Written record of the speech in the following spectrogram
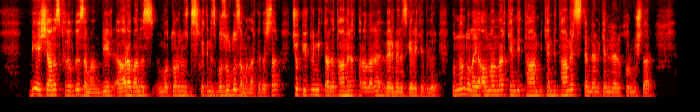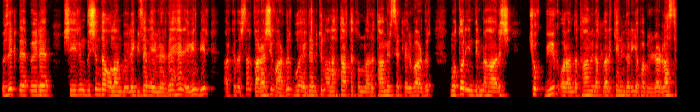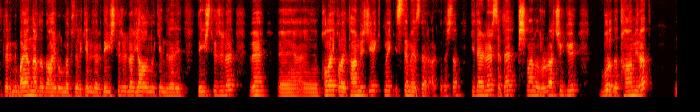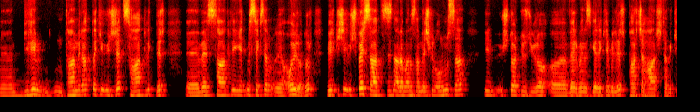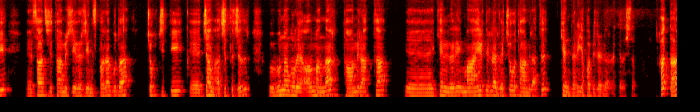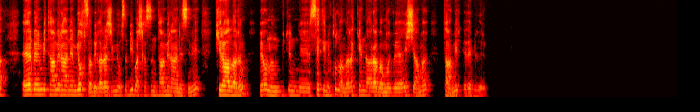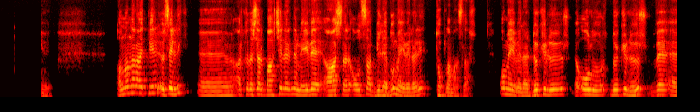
bir eşyanız kırıldığı zaman, bir e, arabanız, motorunuz, bisikletiniz bozulduğu zaman arkadaşlar çok yüklü miktarda tamirat paraları vermeniz gerekebilir. Bundan dolayı Almanlar kendi tam kendi tamir sistemlerini kendilerini kurmuşlar. Özellikle böyle şehrin dışında olan böyle güzel evlerde her evin bir arkadaşlar garajı vardır. Bu evde bütün anahtar takımları, tamir setleri vardır. Motor indirme hariç çok büyük oranda tamiratları kendileri yapabilirler. Lastiklerini bayanlar da dahil olmak üzere kendileri değiştirirler. Yağını kendileri değiştirirler ve e, kolay kolay tamirciye gitmek istemezler arkadaşlar. Giderlerse de pişman olurlar çünkü burada tamirat e, birim tamirattaki ücret saatliktir e, ve saatli 70-80 eurodur. Bir kişi 3-5 saat sizin arabanızla meşgul olmuşsa 3-400 euro vermeniz gerekebilir. Parça hariç tabii ki. Sadece tamirciye vereceğiniz para. Bu da çok ciddi can acıtıcıdır. Bundan dolayı Almanlar tamiratta kendileri mahirdirler ve çoğu tamiratı kendileri yapabilirler arkadaşlar. Hatta eğer benim bir tamirhanem yoksa, bir garajım yoksa bir başkasının tamirhanesini kiralarım ve onun bütün setini kullanarak kendi arabamı veya eşyamı tamir edebilirim. Evet. Almanlara ait bir özellik e, arkadaşlar bahçelerinde meyve ağaçları olsa bile bu meyveleri toplamazlar. O meyveler dökülür, e, olur, dökülür ve e,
